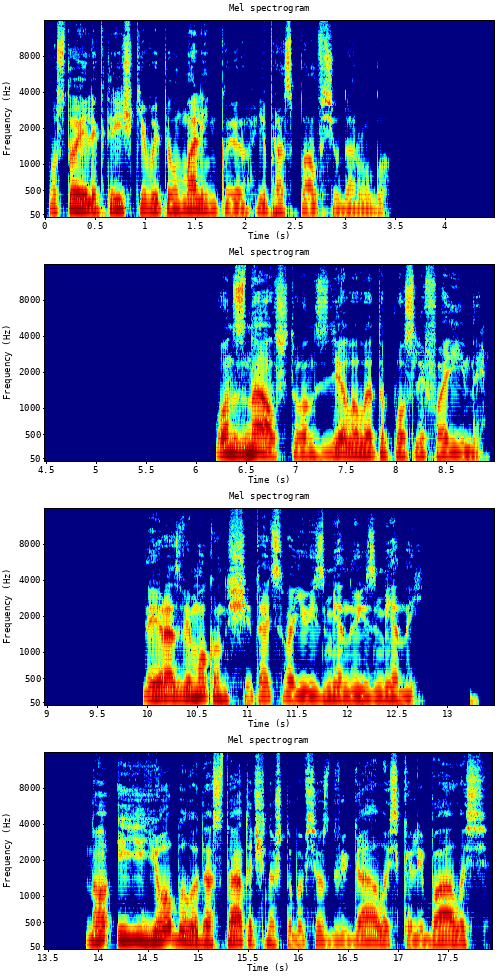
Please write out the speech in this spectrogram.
пустой электричке выпил маленькую и проспал всю дорогу. Он знал, что он сделал это после Фаины. Да и разве мог он считать свою измену изменой? Но и ее было достаточно, чтобы все сдвигалось, колебалось.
